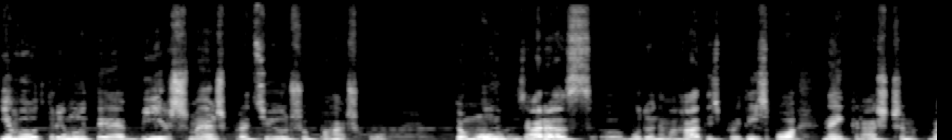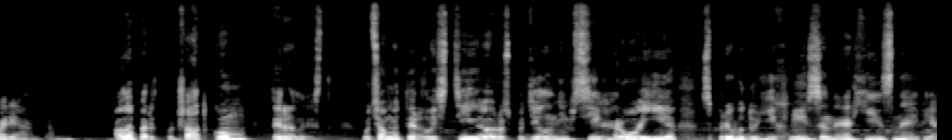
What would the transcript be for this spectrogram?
і ви отримуєте більш-менш працюючу пачку. Тому зараз е, буду намагатись пройтись по найкращим варіантам. Але перед початком тир-лист. У цьому тир-листі розподілені всі герої з приводу їхньої синергії з Неві.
